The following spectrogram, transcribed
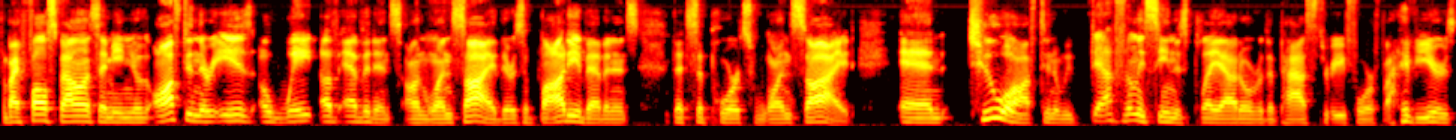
and by false balance i mean you know often there is a weight of evidence on one side there's a body of evidence that supports one side and too often and we've definitely seen this play out over the past three four five years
